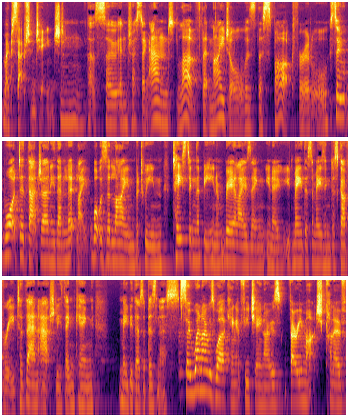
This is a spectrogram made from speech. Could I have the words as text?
my perception changed. Mm, that's so interesting. And love that Nigel was the spark for it all. So, what did that journey then look like? What was the line between tasting the bean and realizing, you know, you'd made this amazing discovery to then actually thinking, maybe there's a business? So when I was working at Food Chain, I was very much kind of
